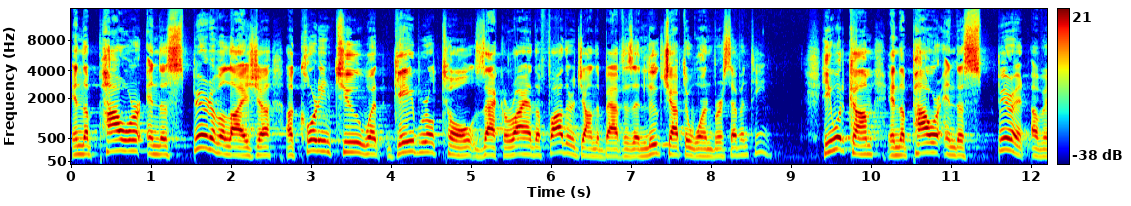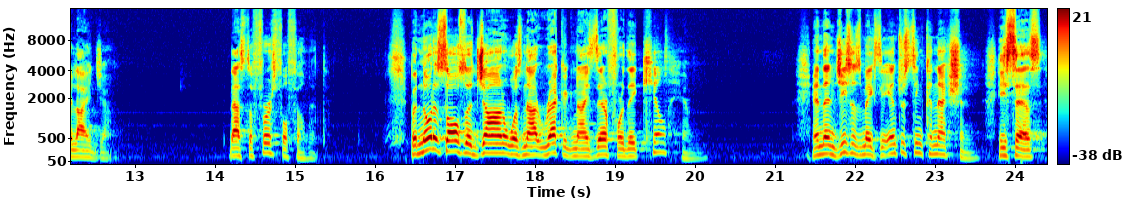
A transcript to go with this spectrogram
in the power and the spirit of Elijah, according to what Gabriel told Zechariah, the father of John the Baptist, in Luke chapter 1, verse 17. He would come in the power and the spirit of Elijah. That's the first fulfillment. But notice also John was not recognized, therefore they killed him. And then Jesus makes the interesting connection. He says,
